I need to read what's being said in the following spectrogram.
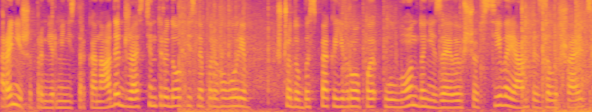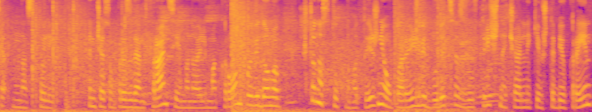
Раніше прем'єр-міністр Канади Джастін Трюдо після переговорів щодо безпеки Європи у Лондоні заявив, що всі варіанти залишаються на столі. Тим часом президент Франції Еммануель Макрон повідомив, що наступного тижня у Парижі відбудеться зустріч начальників штабів країн,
